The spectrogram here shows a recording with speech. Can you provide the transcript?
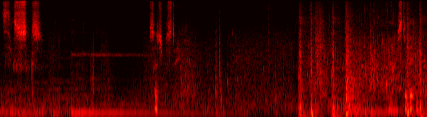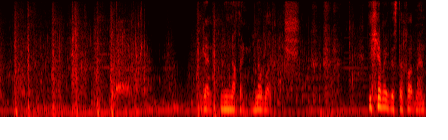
This thing sucks. Such a mistake. Oh, he's still hitting. Again, nothing. No blood. you can't make this stuff up, man.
